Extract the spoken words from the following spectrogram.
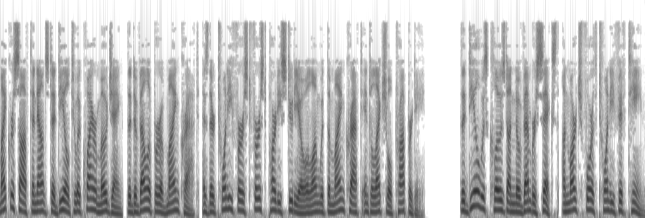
Microsoft announced a deal to acquire Mojang, the developer of Minecraft, as their 21st first-party studio along with the Minecraft intellectual property. The deal was closed on November 6. On March 4, 2015,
